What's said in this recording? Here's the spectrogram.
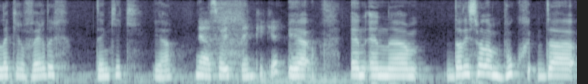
lekker verder denk ik. Ja, ja zoiets denk ik. Hè? Ja, en, en um, dat is wel een boek dat,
